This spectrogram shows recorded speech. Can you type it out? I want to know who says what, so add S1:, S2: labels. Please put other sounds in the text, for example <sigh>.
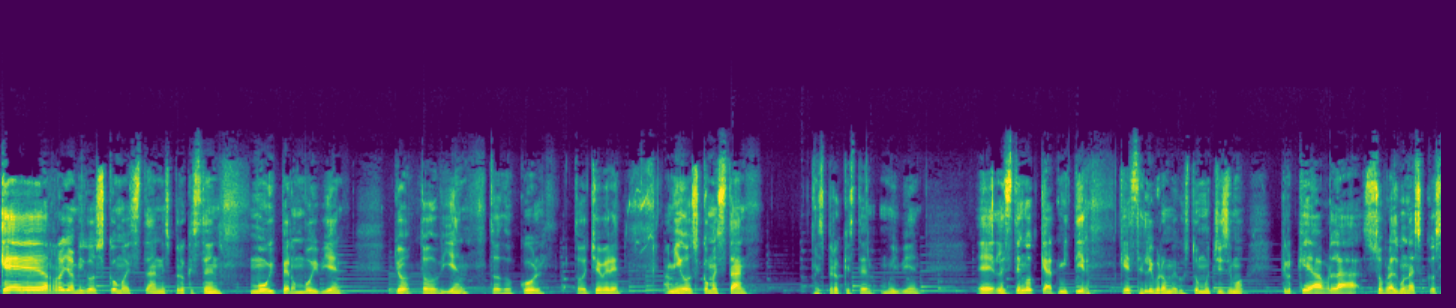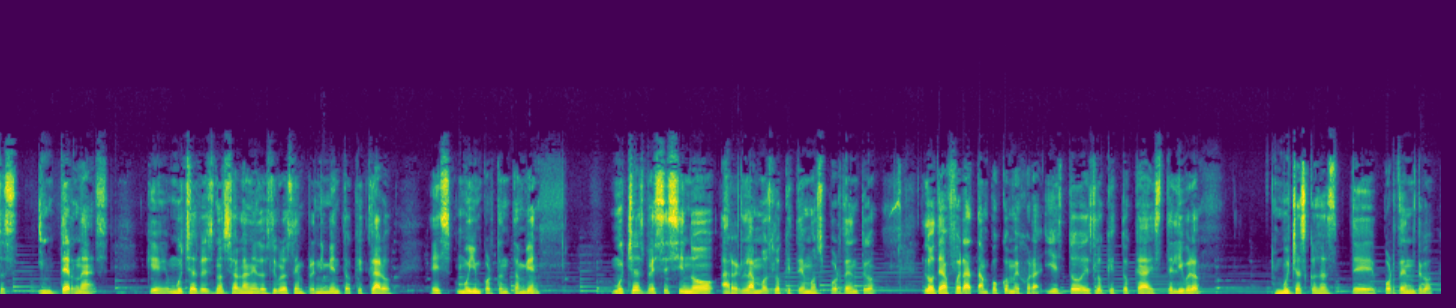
S1: ¿Qué rollo amigos? ¿Cómo están? Espero que estén muy pero muy bien. Yo todo bien, todo cool, todo chévere. Amigos, ¿cómo están? Espero que estén muy bien. Eh, les tengo que admitir que este libro me gustó muchísimo. Creo que habla sobre algunas cosas internas que muchas veces no se hablan en los libros de emprendimiento, que claro, es muy importante también. Muchas veces si no arreglamos lo que tenemos por dentro, lo de afuera tampoco mejora. Y esto es lo que toca este libro. Muchas cosas de por dentro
